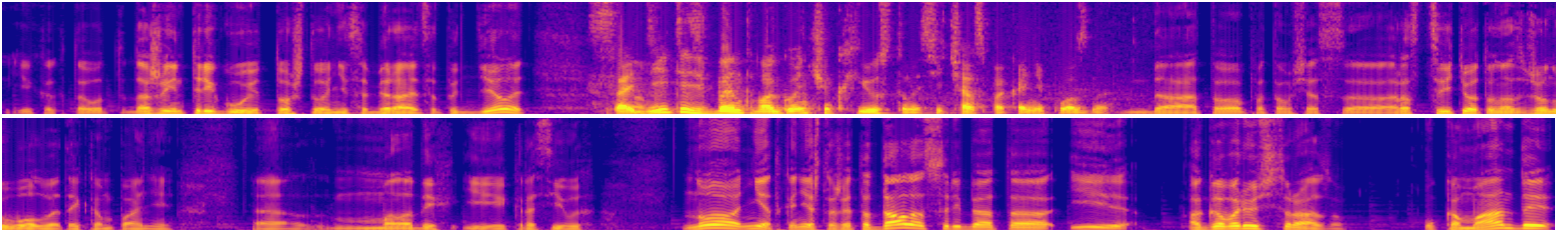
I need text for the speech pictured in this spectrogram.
и как-то вот даже интригует то, что они собираются тут делать. Садитесь Там... в бенд-вагончик Хьюстона сейчас, пока не поздно. Да, то потом сейчас э, расцветет у нас Джон Уолл в этой компании э, молодых и красивых. Но нет, конечно же, это Даллас, ребята, и оговорюсь сразу. У команды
